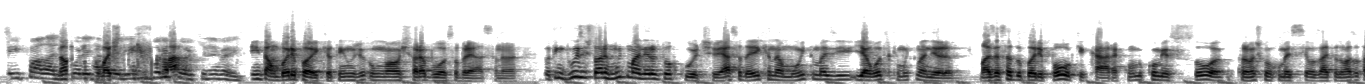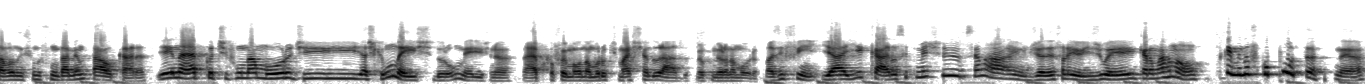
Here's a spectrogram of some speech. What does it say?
Sem falar de Não, colheita mas feliz tem e que falar. Bodypunk, né, velho? Então, Buddy Punk, eu tenho uma história boa sobre essa, né? Eu tenho duas histórias muito maneiras do Orkut. Essa daí que não é muito, mas e, e a outra que é muito maneira. Mas essa do Buddy Poke, cara, quando começou, pelo menos quando eu comecei a usar e tudo mais, eu tava no ensino fundamental, cara. E aí na época eu tive um namoro de acho que um mês, durou um mês, né? Na época foi o meu namoro que mais tinha durado, meu primeiro namoro. Mas enfim, e aí, cara, eu simplesmente, sei lá, um dia eu falei, eu enjoei, não quero mais não. Só que a menina ficou puta, né?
